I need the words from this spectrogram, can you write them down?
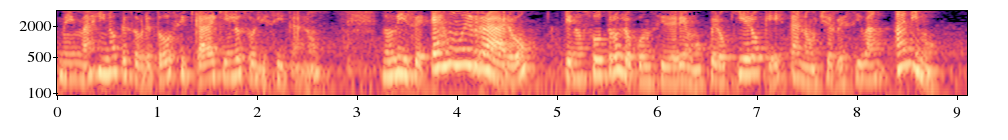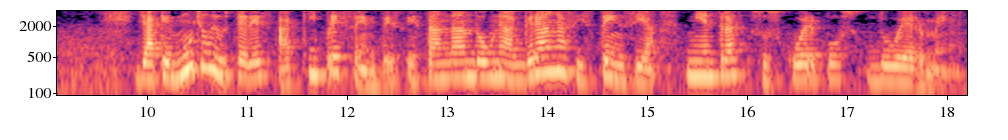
me imagino que sobre todo si cada quien lo solicita, ¿no? Nos dice, es muy raro que nosotros lo consideremos, pero quiero que esta noche reciban ánimo, ya que muchos de ustedes aquí presentes están dando una gran asistencia mientras sus cuerpos duermen.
